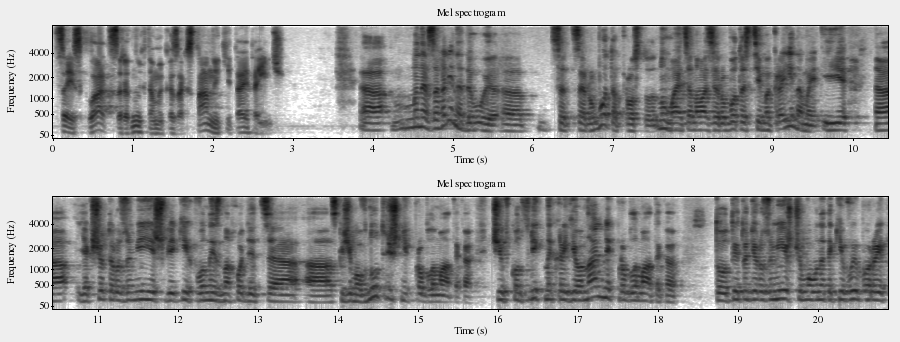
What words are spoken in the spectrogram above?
цей склад серед них там і Казахстан, і Китай та інші. Е, Мене взагалі не дивує е, це, це робота. Просто ну мається на увазі робота з цими країнами. І е, якщо ти розумієш, в яких вони знаходяться, скажімо, внутрішніх проблематиках чи в конфліктних регіональних проблематиках, то ти тоді розумієш, чому вони такі вибори,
